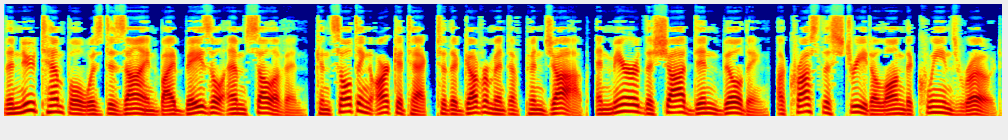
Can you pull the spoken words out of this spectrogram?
The new temple was designed by Basil M. Sullivan, consulting architect to the Government of Punjab, and mirrored the Shah Din building, across the street along the Queen's Road.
